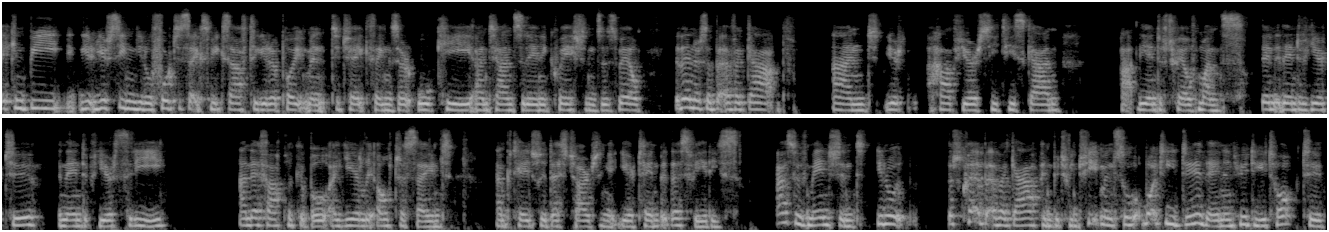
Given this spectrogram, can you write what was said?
it can be you're seeing, you know, four to six weeks after your appointment to check things are okay and to answer any questions as well. But then there's a bit of a gap, and you have your CT scan at the end of 12 months. Then at the end of year two and the end of year three, and if applicable, a yearly ultrasound and potentially discharging at year 10, but this varies. As we've mentioned, you know, there's quite a bit of a gap in between treatments. So what do you do then and who do you talk to?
